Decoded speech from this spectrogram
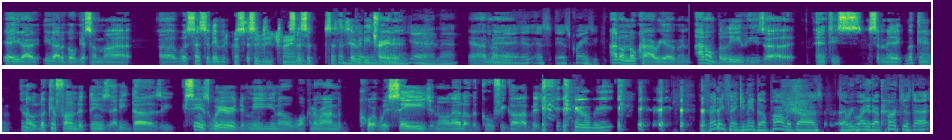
Yeah, you got you got to go get some uh uh what sensitivity Sensitivity training. sensi- sensitivity, training. Yeah, man. Yeah, You know I man. mean? It- It's it's crazy. I don't know Kyrie Irving. I don't believe he's uh anti-Semitic. Looking, you know, looking from the things that he does, he, he seems weird to me. You know, walking around the court with sage and all that other goofy garbage. you know what I mean? If anything, you need to apologize to everybody that purchased that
